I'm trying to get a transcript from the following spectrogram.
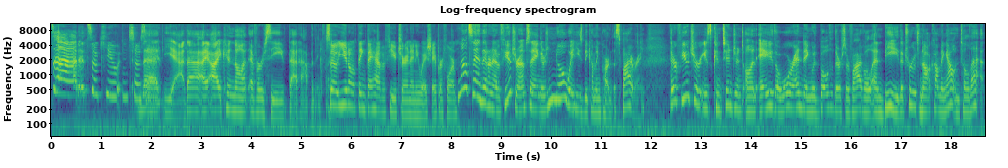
sad and so cute and so sad. that yeah, that I I cannot ever see that happening. So you don't think they have a future in any way, shape, or form? Not saying they don't have a future. I'm saying there's no way he's becoming part of the spy ring. Their future is contingent on A, the war ending with both of their survival, and B, the truth not coming out until then.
